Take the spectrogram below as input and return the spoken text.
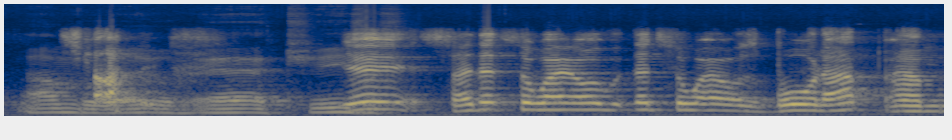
unbelievable. yeah, jeez. Yeah, so that's the way I that's the way I was brought up. Um,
